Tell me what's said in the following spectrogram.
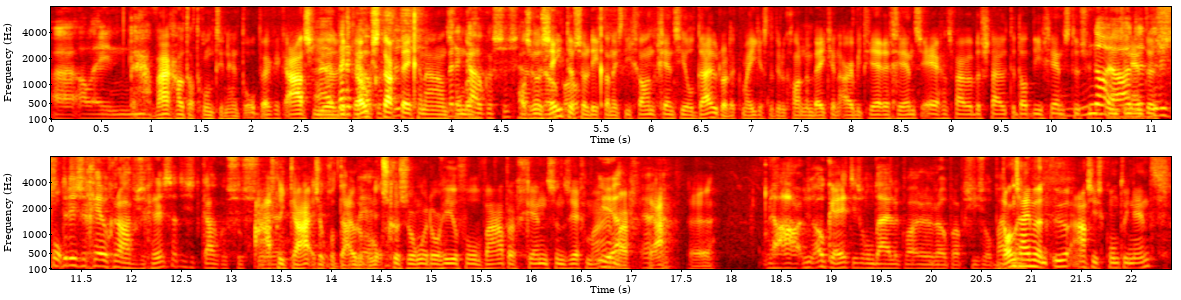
Eh, alleen Ja, waar houdt dat continent op? Kijk, Azië de ligt er ook strak tegenaan. Zonder, als er een zee tussen ligt, dan is die gewoon grens heel duidelijk. Maar hier is natuurlijk gewoon een beetje een arbitraire grens ergens waar we besluiten dat die grens tussen Nou de ja, er, continenten er is, stopt. er is een geografische grens, dat is het Caucasus. eh, Afrika is ook wel duidelijk ja. losgezongen door heel veel watergrenzen, zeg maar. Ja, maar ja. ja, Ja, oké, het is onduidelijk waar Europa precies op dan zijn we een Eurasisch continent.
